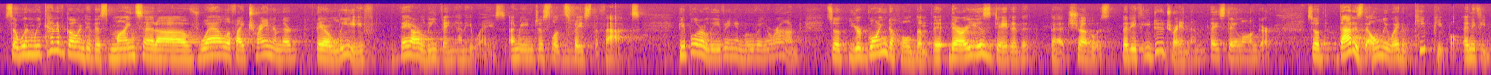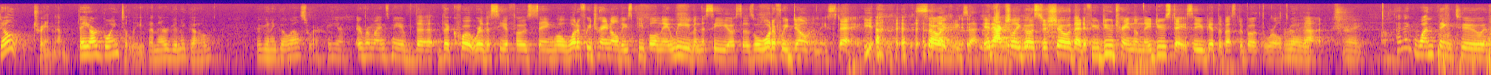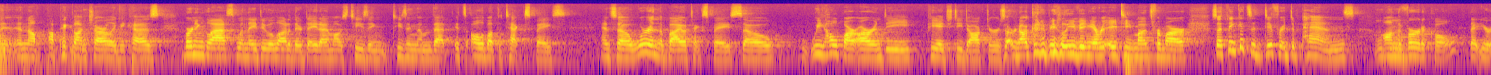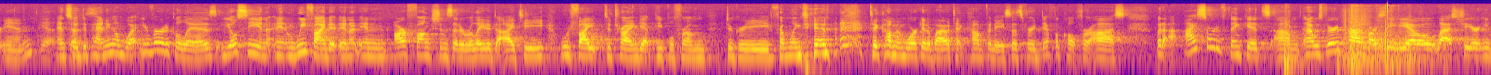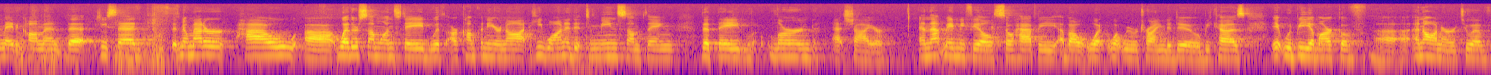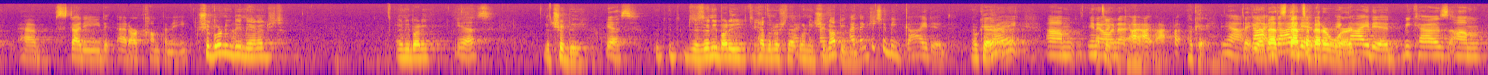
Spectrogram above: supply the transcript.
So when we kind of go into this mindset of, well, if I train them, they're, they'll leave, they are leaving anyways. I mean, just let's mm-hmm. face the facts. People are leaving and moving around. So you're going to hold them. There is data that, that shows that if you do train them, they stay longer. So that is the only way to keep people. And if you don't train them, they are going to leave and they're going to go they're going to go elsewhere. Yeah, it reminds me of the, the quote where the CFO is saying, well, what if we train all these people and they leave? And the CEO says, well, what if we don't and they stay? Yeah. so yeah, it, exactly. it actually goes to show that if you do train them, they do stay. So you get the best of both worlds right. with that. Right. I think one thing too, and, and I'll, I'll, pick on Charlie because Burning Glass, when they do a lot of their data, I'm always teasing, teasing them that it's all about the tech space. And so we're in the biotech space, so we hope our R&D PhD doctors are not going to be leaving every 18 months from our. So I think it's a different. Depends mm-hmm. on the mm-hmm. vertical that you're in, yeah, and so does. depending on what your vertical is, you'll see. In, and we find it in in our functions that are related to IT. We fight to try and get people from Degreed, from LinkedIn, to come and work at a biotech company. So it's very difficult for us. But I sort of think it's, um, and I was very proud of our CEO last year. He made a comment that he said that no matter how, uh, whether someone stayed with our company or not, he wanted it to mean something that they learned at Shire. And that made me feel so happy about what, what we were trying to do because it would be a mark of uh, an honor to have, have studied at our company. Should learning be managed? Anybody? Yes. It should be. Yes. Does anybody have the notion that I- learning should I- not be I think it should be guided, Okay, right? Um, You know, and I- I, I, okay. Yeah, gui- yeah, that's- that's a better word. Guided, because um,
